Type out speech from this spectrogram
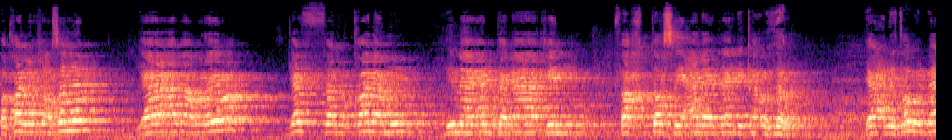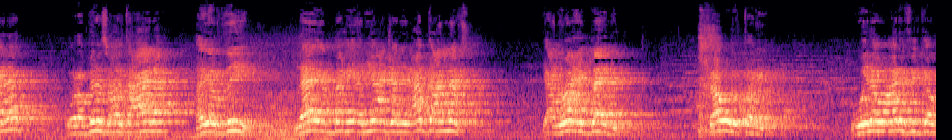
فقال النبي صلى الله عليه وسلم يا أبا هريرة جف القلم بما أنت لاق فاختص على ذلك أذر. يعني طول بالك وربنا سبحانه وتعالى هيرضيه لا ينبغي أن يعجل العبد عن نفسه. يعني واحد بادئ في أول الطريق ولو عارف يتجوز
